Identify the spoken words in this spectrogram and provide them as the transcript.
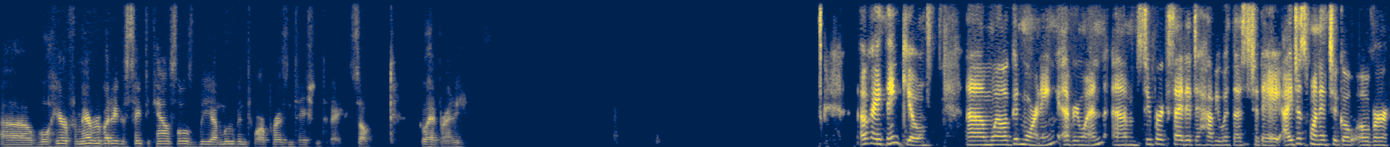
uh, we'll hear from everybody at the safety council as we move into our presentation today. So go ahead brandy Okay, thank you. Um, well, good morning, everyone. I'm super excited to have you with us today. I just wanted to go over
